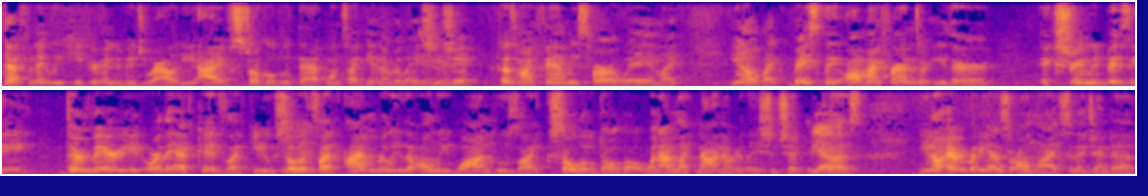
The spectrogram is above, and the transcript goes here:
definitely keep your individuality. I've struggled with that once I get in a relationship because my family's far away, and like, you know, like basically all my friends are either extremely busy, they're married, or they have kids like you. So Mhm. it's like I'm really the only one who's like solo dolo when I'm like not in a relationship Yeah. because, you know, everybody has their own lives and agenda.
